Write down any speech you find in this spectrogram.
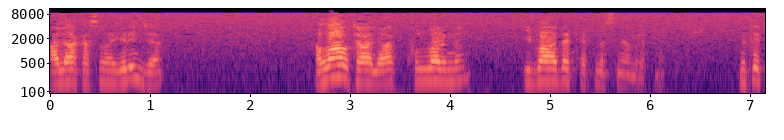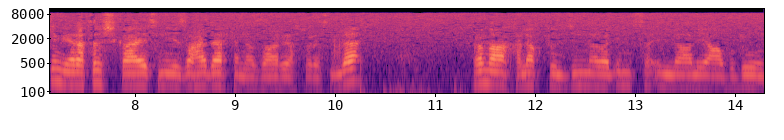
alakasına gelince Allahu Teala kullarının ibadet etmesini emretmektedir. Nitekim yaratılış gayesini izah ederken Zariyat suresinde وَمَا خَلَقْتُ الْجِنَّ وَالْاِنْسَ اِلَّا لِيَعْبُدُونَ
